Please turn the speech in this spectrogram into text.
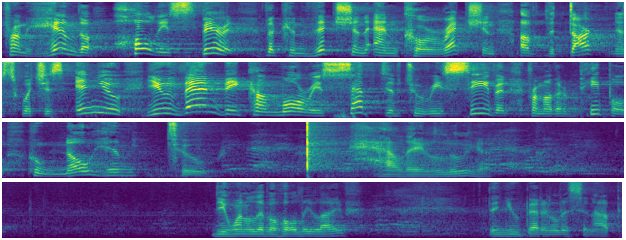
from Him, the Holy Spirit, the conviction and correction of the darkness which is in you, you then become more receptive to receive it from other people who know Him too. Hallelujah. Do you want to live a holy life? Then you better listen up.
